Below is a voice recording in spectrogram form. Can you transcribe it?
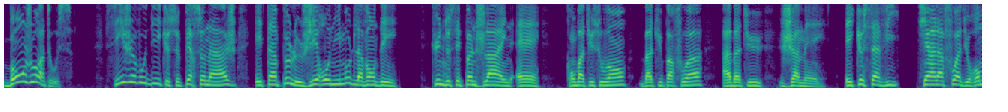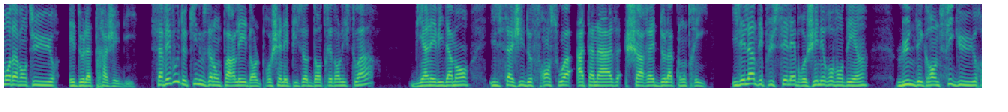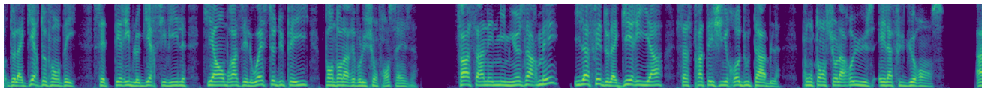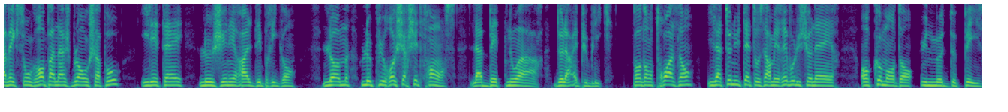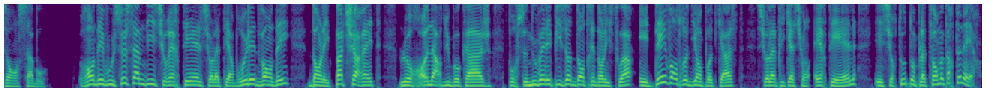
Bonjour à tous. Si je vous dis que ce personnage est un peu le Géronimo de la Vendée, qu'une de ses punchlines est combattu souvent, battu parfois, abattu jamais, et que sa vie tient à la fois du roman d'aventure et de la tragédie. Savez-vous de qui nous allons parler dans le prochain épisode d'Entrée dans l'Histoire? Bien évidemment, il s'agit de François Athanase Charette de la Contrie. Il est l'un des plus célèbres généraux vendéens, l'une des grandes figures de la guerre de Vendée, cette terrible guerre civile qui a embrasé l'ouest du pays pendant la Révolution française. Face à un ennemi mieux armé, il a fait de la guérilla sa stratégie redoutable, comptant sur la ruse et la fulgurance. Avec son grand panache blanc au chapeau, il était le général des brigands, l'homme le plus recherché de France, la bête noire de la République. Pendant trois ans, il a tenu tête aux armées révolutionnaires en commandant une meute de paysans en sabots. Rendez-vous ce samedi sur RTL sur la terre brûlée de Vendée, dans les pas de charrette, le renard du bocage, pour ce nouvel épisode d'entrée dans l'histoire et dès vendredi en podcast sur l'application RTL et sur toutes nos plateformes partenaires.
